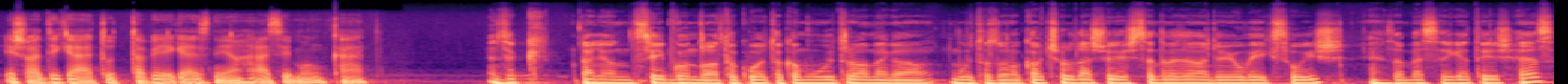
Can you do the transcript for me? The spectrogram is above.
és addig el tudta végezni a házi munkát. Ezek nagyon szép gondolatok voltak a múltról, meg a múlthoz való kapcsolódásról, és szerintem ez egy nagyon jó végszó is ez a beszélgetéshez.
